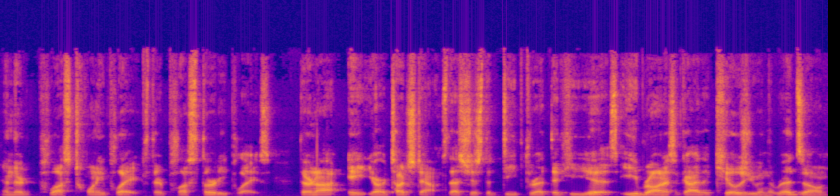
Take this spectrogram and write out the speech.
and they're plus twenty plays. They're plus thirty plays they're not eight yard touchdowns. That's just the deep threat that he is. Ebron is a guy that kills you in the red zone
